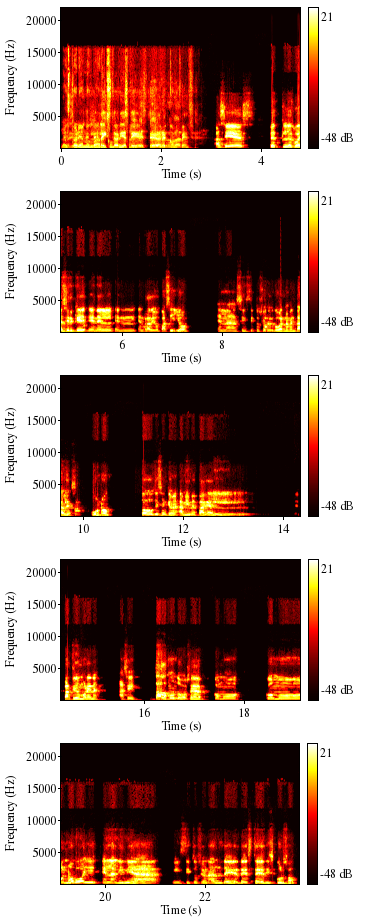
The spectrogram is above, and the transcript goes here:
La historia nos la, la historia te, da recompensa. Así es. les voy a decir que en, el, en Radio Pasillo en las instituciones gubernamentales. Uno, todos dicen que a mí me paga el, partido de Morena, así. Todo el mundo, o sea, como, como no voy en la línea institucional de, este discurso,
